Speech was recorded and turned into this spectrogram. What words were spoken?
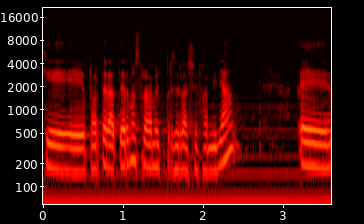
que porten a terme els programes de preservació familiar. Eh,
